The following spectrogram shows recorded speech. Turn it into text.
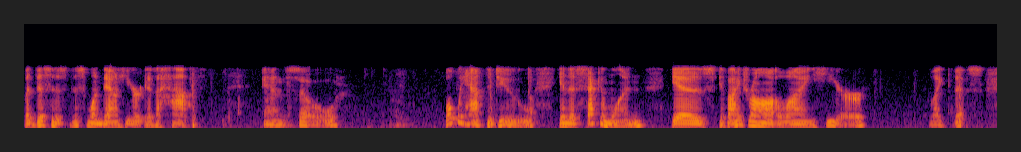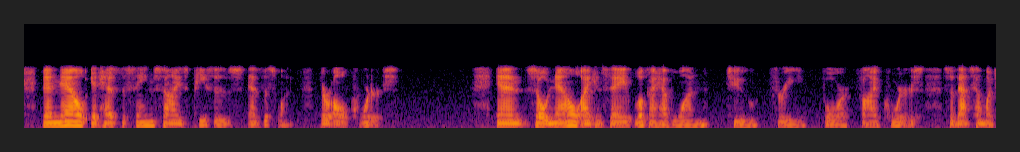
but this is this one down here is a half. And so what we have to do in the second one is if I draw a line here like this, then now it has the same size pieces as this one. They're all quarters. And so now I can say, look, I have one, two, three, four, five quarters. So that's how much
